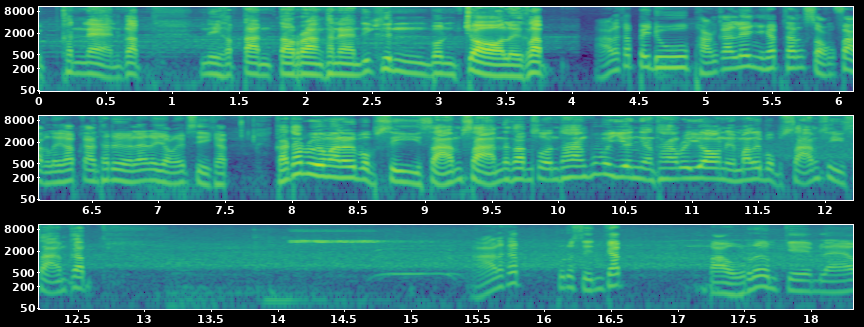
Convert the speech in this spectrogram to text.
10 คะแนนครับ นี่ครับตามตารางคะแนนที่ขึ้นบนจอเลยครับ เอาละครับไปดูผังการเล่นกันครับทั้ง 2 ฝั่งเลยครับการท่าเรือและระยอง FC ครับการท่าเรือมาในระบบ 4-3-3 นะครับ ส่วนทางผู้มาเยือนอย่างทางระยองเนี่ยมาในระบบ 3-4-3 ครับเอาละครับผู้ตัดสินครับเป่าเริ่มเกมแล้ว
